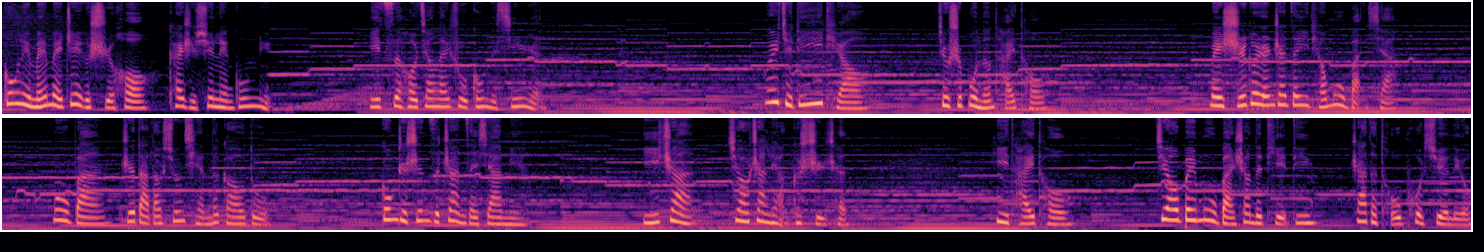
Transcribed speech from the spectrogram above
宫里每每这个时候开始训练宫女，以伺候将来入宫的新人。规矩第一条，就是不能抬头。每十个人站在一条木板下，木板只打到胸前的高度，弓着身子站在下面，一站就要站两个时辰。一抬头，就要被木板上的铁钉扎得头破血流。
